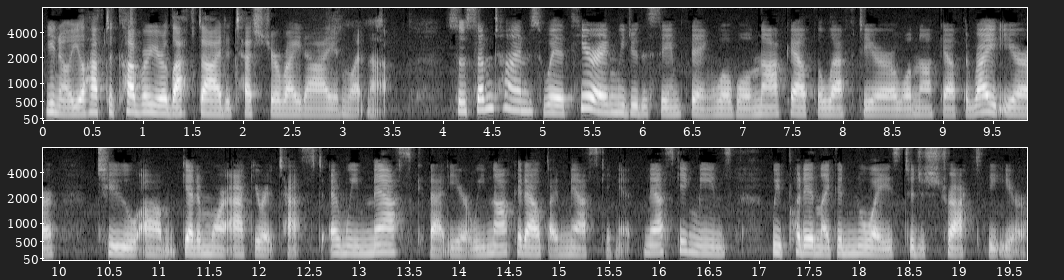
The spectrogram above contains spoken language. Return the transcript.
you know, you'll have to cover your left eye to test your right eye and whatnot. So sometimes with hearing, we do the same thing. Well, we'll knock out the left ear or we'll knock out the right ear to um, get a more accurate test. And we mask that ear. We knock it out by masking it. Masking means we put in like a noise to distract the ear.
